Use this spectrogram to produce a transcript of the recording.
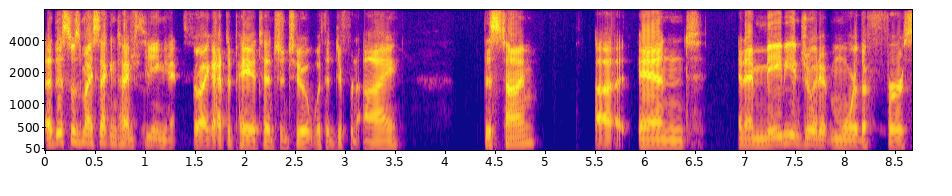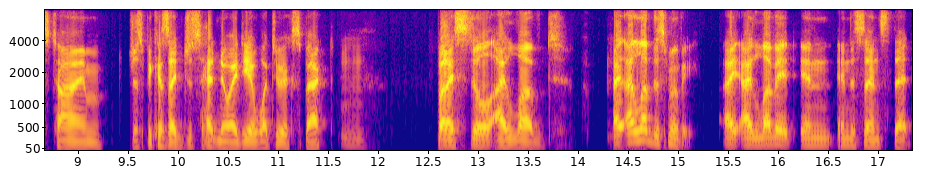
Uh, this was my second time sure. seeing it, so I got to pay attention to it with a different eye this time, uh, and and I maybe enjoyed it more the first time just because I just had no idea what to expect. Mm-hmm. But I still I loved I, I love this movie. I, I love it in in the sense that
